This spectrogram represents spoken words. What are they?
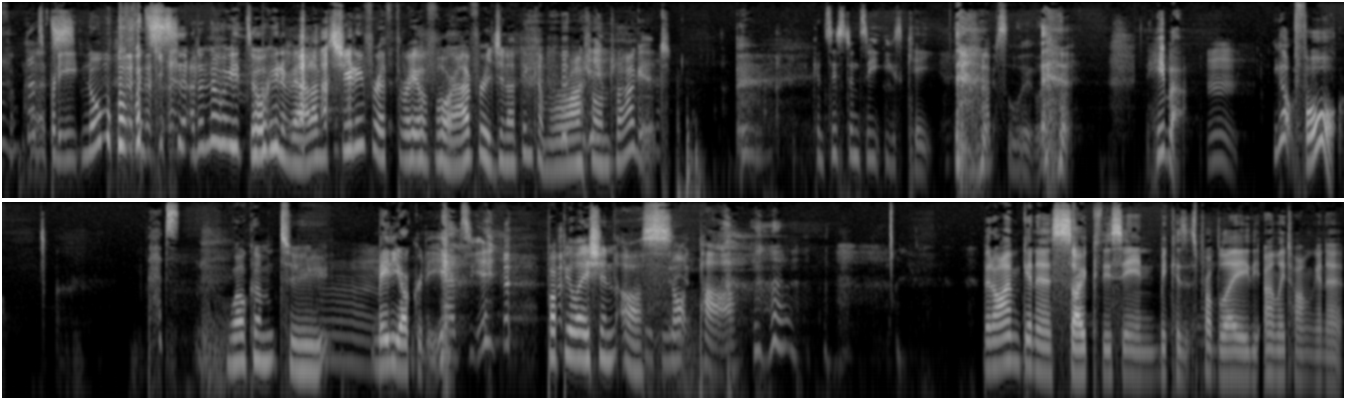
That's pretty normal for I don't know what you're talking about. I'm shooting for a three or four average, and I think I'm right on target. Consistency is key. Absolutely. Hiba, Mm. You got four. That's Welcome to mm, Mediocrity. That's population us. not par. But I'm gonna soak this in because it's probably the only time I'm gonna.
